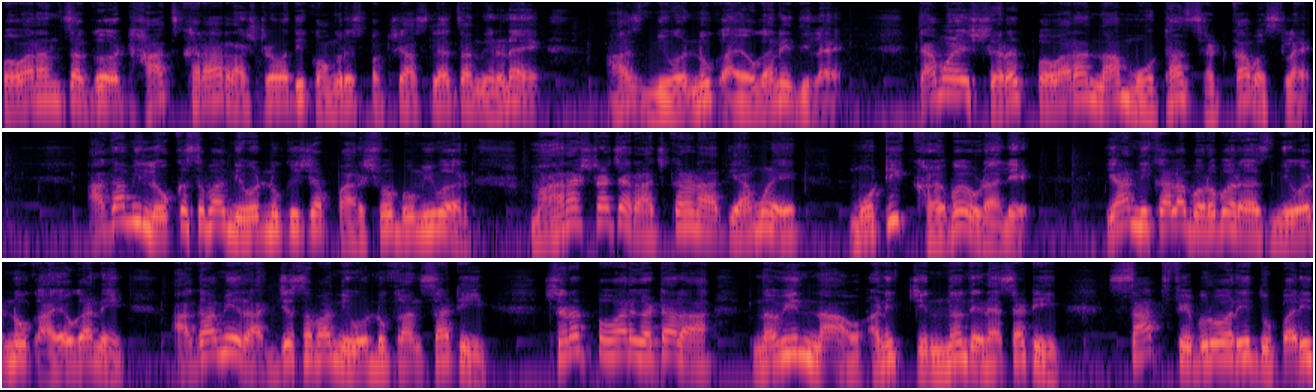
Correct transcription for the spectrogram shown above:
पवारांचा गट हाच खरा राष्ट्रवादी काँग्रेस पक्ष असल्याचा निर्णय आज निवडणूक आयोगाने दिलाय. त्यामुळे शरद पवारांना मोठा झटका बसलाय. आगामी लोकसभा निवडणुकीच्या पार्श्वभूमीवर महाराष्ट्राच्या राजकारणात यामुळे मोठी खळबळ उडाली या निकालाबरोबरच निवडणूक आयोगाने आगामी राज्यसभा निवडणुकांसाठी शरद पवार गटाला नवीन नाव आणि चिन्ह देण्यासाठी सात फेब्रुवारी दुपारी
